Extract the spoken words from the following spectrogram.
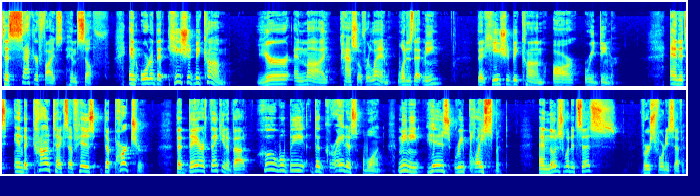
to sacrifice himself in order that he should become your and my Passover lamb. What does that mean? That he should become our Redeemer. And it's in the context of his departure that they are thinking about who will be the greatest one, meaning his replacement. And notice what it says, verse 47.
